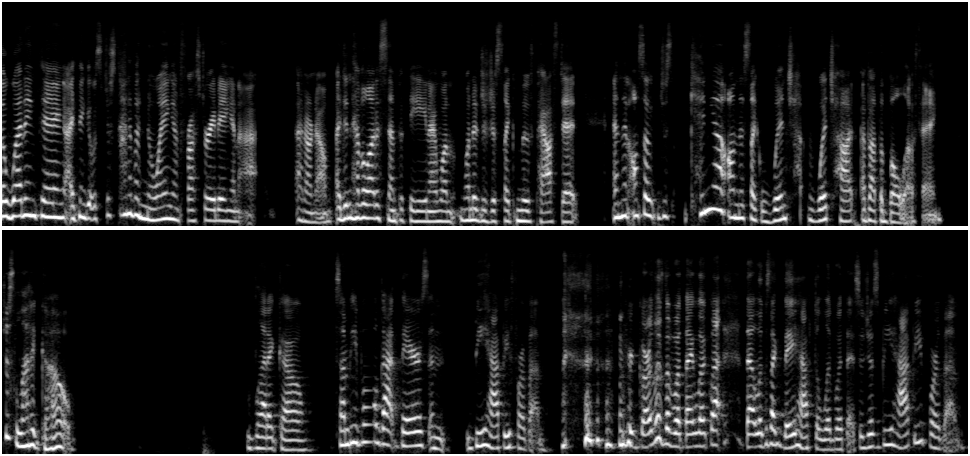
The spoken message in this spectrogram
the wedding thing, I think it was just kind of annoying and frustrating, and I, I don't know. I didn't have a lot of sympathy, and I want, wanted to just like move past it. And then also just Kenya on this like witch witch hunt about the bolo thing. Just let it go. let it go. Some people got theirs and be happy for them. Regardless of what they look like, that looks like they have to live with it. So just be happy for them.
